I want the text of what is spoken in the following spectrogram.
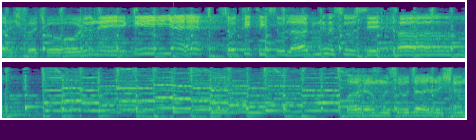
अश्व छोड़ने की यह सुतिथि सुलग्न सुसिद्धा। परम सुदर्शन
